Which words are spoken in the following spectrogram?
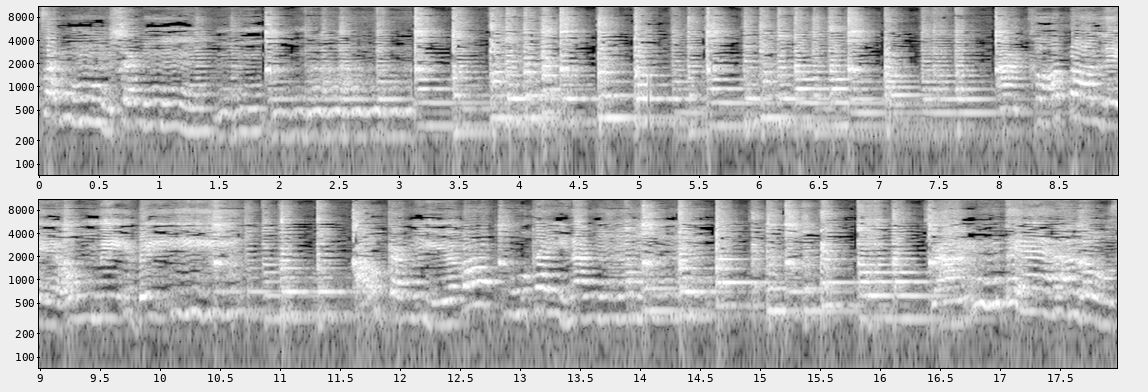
真身。月娃不该能，江的路人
